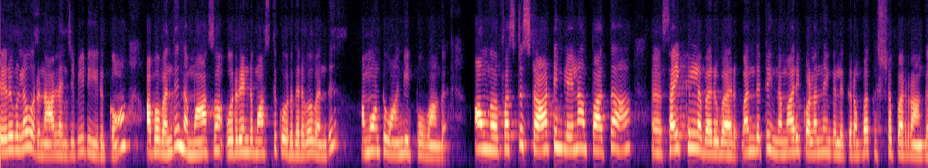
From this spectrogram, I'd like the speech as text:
தெருவில் ஒரு நாலஞ்சு வீடு இருக்கும். அப்போ வந்து இந்த மாசம் ஒரு ரெண்டு மாசத்துக்கு ஒரு தடவை வந்து அமௌண்ட் வாங்கிட்டு போவாங்க. அவங்க ஃபர்ஸ்ட் ஸ்டார்டிங்ல எல்லாம் பார்த்தா சைக்கிள்ல வருவார். வந்துட்டு இந்த மாதிரி குழந்தைங்களுக்கு ரொம்ப கஷ்டப்படுறாங்க.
